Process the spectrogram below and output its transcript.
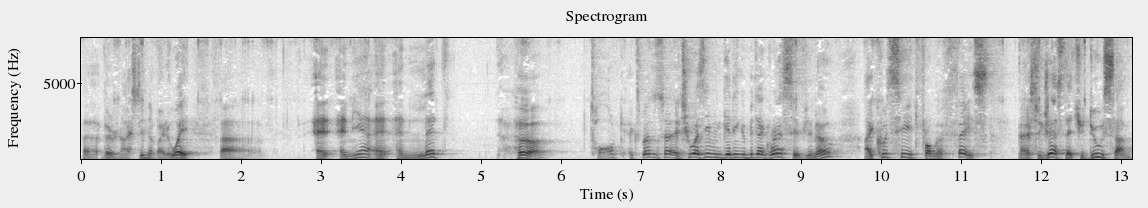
Uh, very nice dinner, by the way. Uh, and, and, yeah, and, and let her talk, express herself. And she was even getting a bit aggressive, you know? I could see it from her face. I suggest that you do some,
